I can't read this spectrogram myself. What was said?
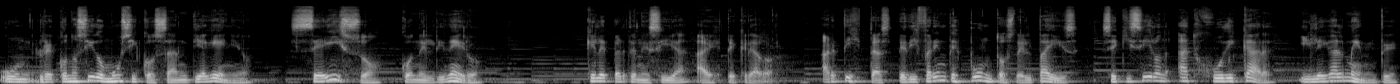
un reconocido músico santiagueño se hizo con el dinero que le pertenecía a este creador. Artistas de diferentes puntos del país se quisieron adjudicar ilegalmente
